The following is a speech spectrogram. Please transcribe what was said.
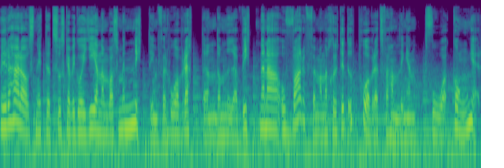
I det här avsnittet så ska vi gå igenom vad som är nytt inför hovrätten, de nya vittnena och varför man har skjutit upp hovrättsförhandlingen två gånger.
